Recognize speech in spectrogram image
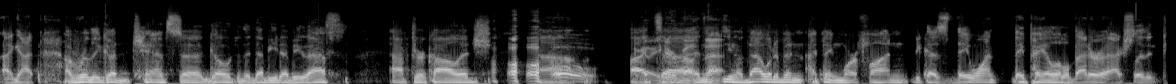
I got a really good chance to go to the WWF after college. Oh, gotta But, uh, and that. you know that would have been, I think, more fun because they want they pay a little better. Actually, the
